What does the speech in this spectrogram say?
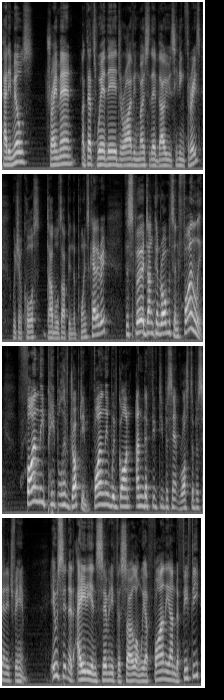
Paddy Mills, Tre Mann, like that's where they're deriving most of their values hitting threes, which of course doubles up in the points category. The Spur Duncan Robinson, finally, finally people have dropped him. Finally, we've gone under 50% roster percentage for him. It was sitting at 80 and 70 for so long. We are finally under 50,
